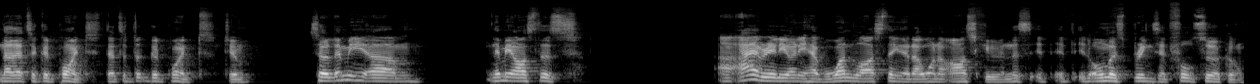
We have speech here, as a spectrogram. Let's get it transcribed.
No, that's a good point. That's a good point, Jim. So let me um, let me ask this I really only have one last thing that I want to ask you, and this it, it, it almost brings it full circle.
